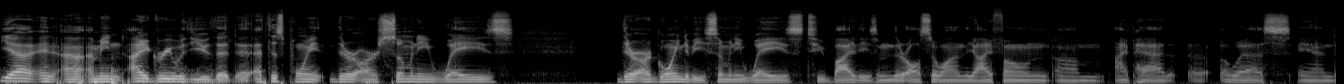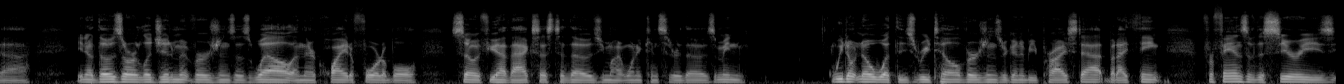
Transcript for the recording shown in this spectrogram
Yeah, and uh, I mean, I agree with you that uh, at this point there are so many ways there are going to be so many ways to buy these. I mean, they're also on the iPhone, um, iPad uh, OS, and uh, you know those are legitimate versions as well, and they're quite affordable. So if you have access to those, you might want to consider those. I mean, we don't know what these retail versions are going to be priced at, but I think for fans of the series,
